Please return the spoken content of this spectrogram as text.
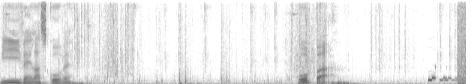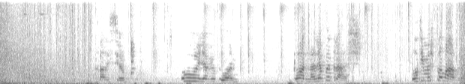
Ih, velho, lascou, velho. Opa. Faleceu. Ui, já viu o clone. Clone, olha para trás. Últimas palavras.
